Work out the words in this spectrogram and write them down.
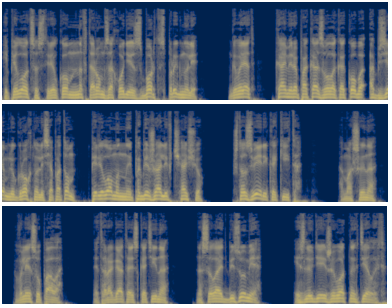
и пилот со стрелком на втором заходе с борт спрыгнули. Говорят, камера показывала, как оба об землю грохнулись, а потом переломанные побежали в чащу, что звери какие-то. А машина в лес упала. Эта рогатая скотина насылает безумие, из людей животных делает.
